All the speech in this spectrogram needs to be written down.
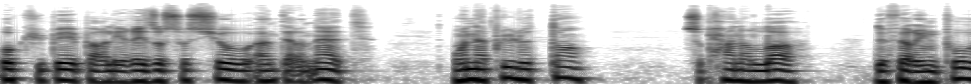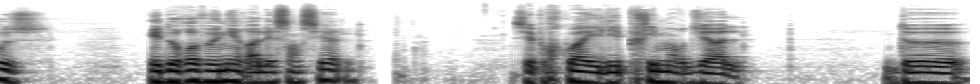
occupé par les réseaux sociaux, Internet, on n'a plus le temps, subhanallah, de faire une pause et de revenir à l'essentiel. C'est pourquoi il est primordial de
